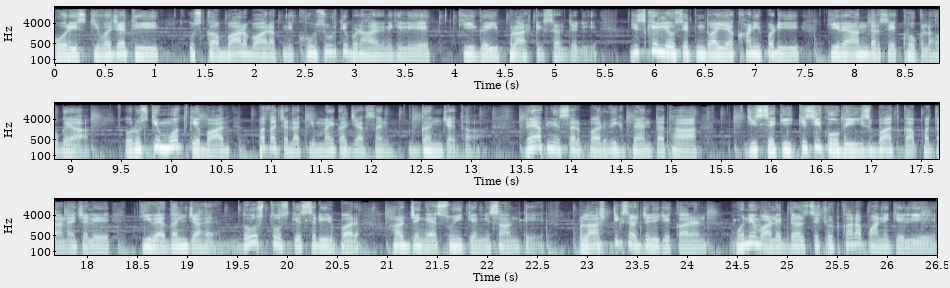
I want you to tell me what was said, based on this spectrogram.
और इसकी वजह थी उसका बार बार अपनी खूबसूरती बढ़ाने के लिए की गई प्लास्टिक सर्जरी जिसके लिए उसे इतनी दवाइयाँ खानी पड़ी कि वह अंदर से खोखला हो गया और उसकी मौत के बाद पता चला कि माइकल जैक्सन गंजा था। वह अपने सर पर विग पहनता था, जिससे कि किसी को भी इस बात का पता न चले कि वह गंजा है। दोस्तों, उसके शरीर पर हर जगह सुई के निशान थे। प्लास्टिक सर्जरी के कारण होने वाले दर्द से छुटकारा पाने के लिए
